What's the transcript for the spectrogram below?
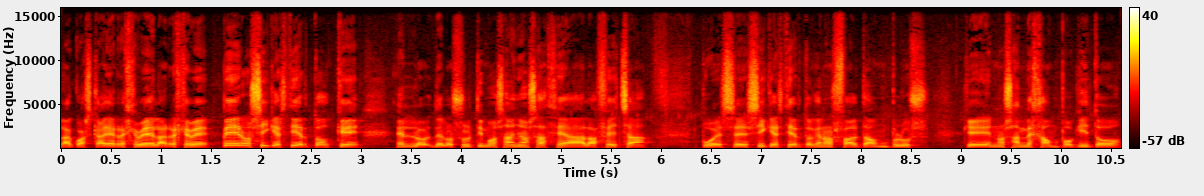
la Aquasky RGB, la RGB, pero sí que es cierto que en de los últimos años hacia la fecha, pues eh, sí que es cierto que nos falta un plus, que nos han dejado un poquito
